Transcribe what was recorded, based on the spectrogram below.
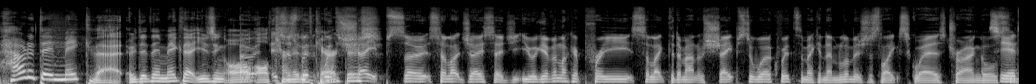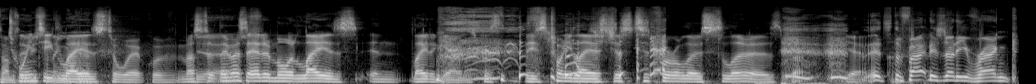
How did they make that? Or did they make that using all Oh, it's just alternative with, characters? With shapes. So, so like Jay said, you, you were given like a pre-selected amount of shapes to work with to make an emblem. It's just like squares, triangles. So you had sometimes 20 something like layers to work with. Must have, they must have added more layers in later games because there's 20 layers just for all those slurs. But yeah. It's the fact he's only rank.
